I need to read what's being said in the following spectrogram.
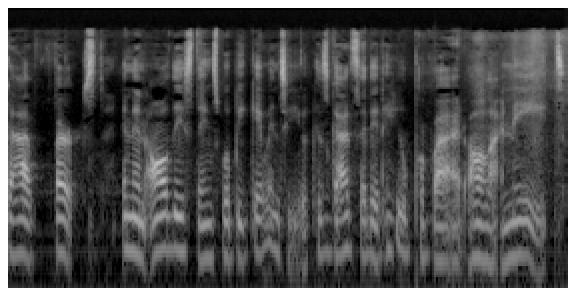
God first, and then all these things will be given to you because God said that He'll provide all our needs.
